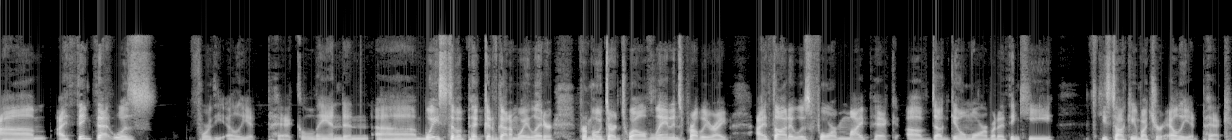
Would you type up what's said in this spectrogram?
Um, I think that was for the Elliott pick. Landon, um, waste of a pick could have got him way later from Hotard 12. Landon's probably right. I thought it was for my pick of Doug Gilmour, but I think he he's talking about your Elliott pick,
